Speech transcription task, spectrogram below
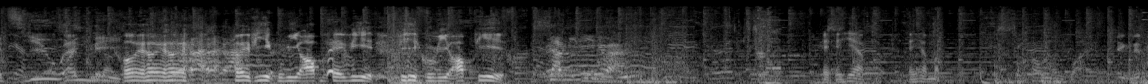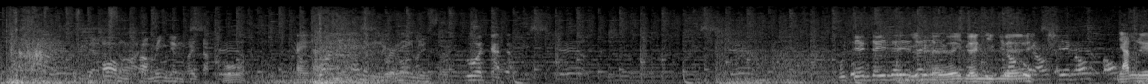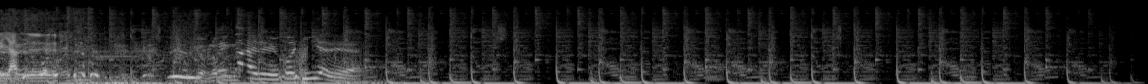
It's you and me. เฮ้ยเฮ้ยเฮ้ยเฮ้ยพี่กูมีออฟเฮ้ยพี่พี่กูมีออฟพี่ยามีนี่นี่หว่าไอ้ไอ้เหี้ยไอ้เหี้ย มันอ้อมทามมิ่งยังไปจับโอ้ไกลขนาด One นี้ enemy remaining. กูเจนใจใจยิใจงเลยเดินยิงเลย ยัดเลยยัดเลย เกือบแล้วไม่มึงได้เลยโคตรเหี้ยเลยอะ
